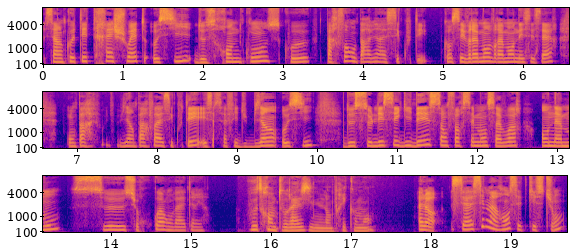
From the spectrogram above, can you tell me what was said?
c'est un côté très chouette aussi de se rendre compte que parfois on parvient à s'écouter. Quand c'est vraiment, vraiment nécessaire, on parvient parfois à s'écouter et ça, ça fait du bien aussi de se laisser guider sans forcément savoir en amont ce sur quoi on va atterrir. Votre entourage, ils l'ont pris comment? Alors, c'est assez marrant cette question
